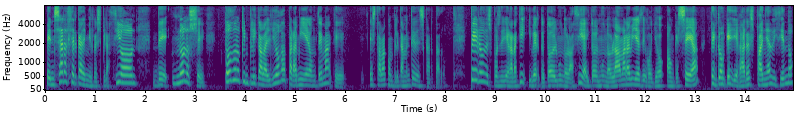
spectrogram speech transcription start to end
pensar acerca de mi respiración, de, no lo sé, todo lo que implicaba el yoga para mí era un tema que estaba completamente descartado. Pero después de llegar aquí y ver que todo el mundo lo hacía y todo el mundo hablaba maravillas, digo yo, aunque sea, tengo que llegar a España diciendo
